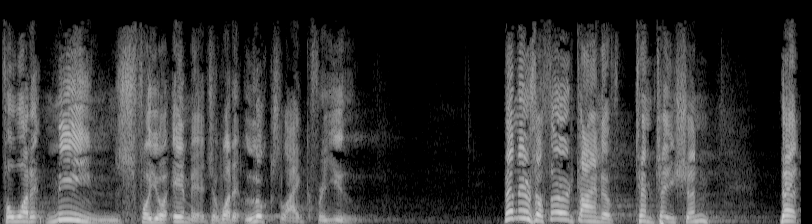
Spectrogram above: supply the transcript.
for what it means for your image or what it looks like for you. Then there's a third kind of temptation that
